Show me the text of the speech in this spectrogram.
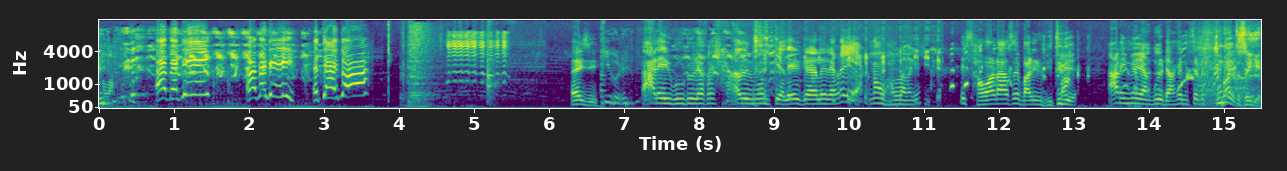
খাওয়া। আ বেটি! আ বেটি! এতে আয় তো! এই জি আর এই বুটুর একটা সারা মন কেলে গেলে এক নাও ভালো লাগে। এই ছাওয়াটা আছে বাড়ির ভিতরে। আর ইমে আঙ্গুলি ডাকে নিচে একটা শুনে।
